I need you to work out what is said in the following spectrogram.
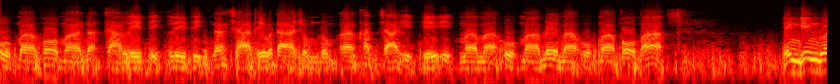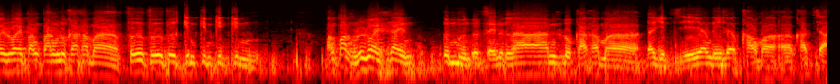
อุมาพ่อมานะชาลีติลีตินะชาเทวดาชมนุมอาคัตสาอิเออิมามาอุมาแม่มาอุมาพ่อมาเฮงเฮงรวยรวยปังปังลูกค้าเข้ามาซื้อซื้อซื้อกินกินกินกินปังปังรวยๆได้ เงินหมื่นเงินแสนเงินล้าน ลูกค้าเข้ามาได้ยินเสียงนี้แล้วเข้ามาอาคัตจา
